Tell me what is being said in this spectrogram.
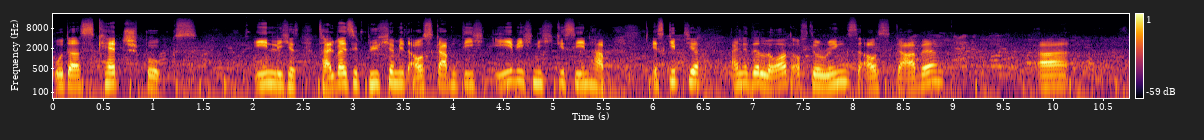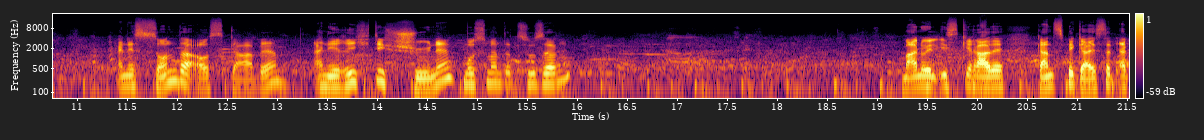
oder Sketchbooks, ähnliches. Teilweise Bücher mit Ausgaben, die ich ewig nicht gesehen habe. Es gibt hier eine The Lord of the Rings Ausgabe, äh, eine Sonderausgabe, eine richtig schöne, muss man dazu sagen. Manuel ist gerade ganz begeistert. Er,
